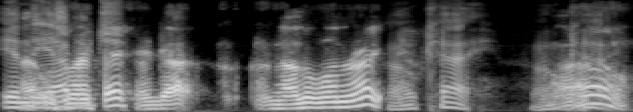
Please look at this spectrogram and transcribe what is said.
in that the was average. my pick. I got another one right. Okay. Okay. Wow.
